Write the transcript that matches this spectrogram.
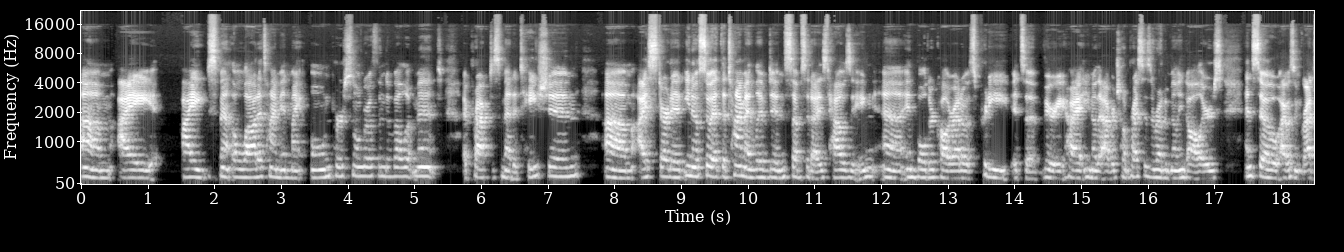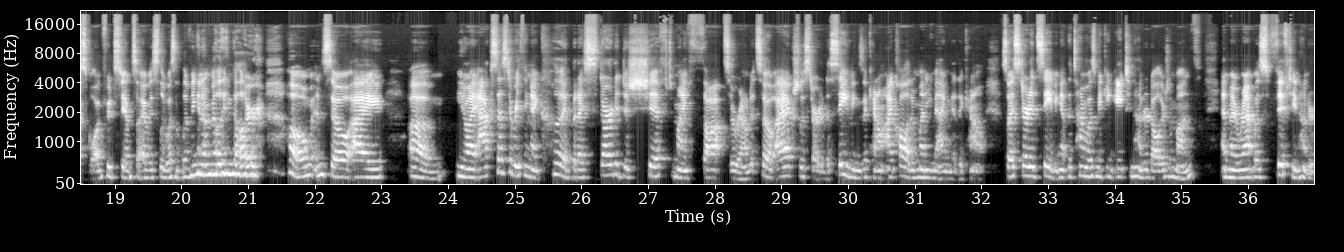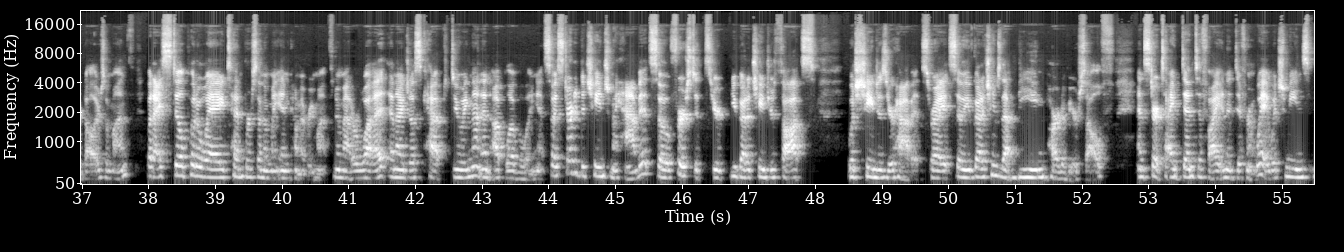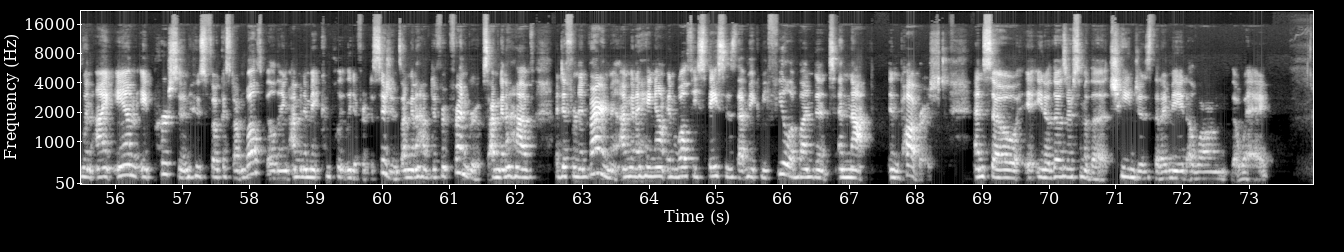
Um, I I spent a lot of time in my own personal growth and development. I practiced meditation um, I started, you know, so at the time I lived in subsidized housing uh, in Boulder, Colorado. It's pretty, it's a very high, you know, the average home price is around a million dollars. And so I was in grad school on food stamps. So I obviously wasn't living in a million dollar home. And so I, um, you know, I accessed everything I could, but I started to shift my thoughts around it. So I actually started a savings account. I call it a money magnet account. So I started saving. At the time, I was making $1,800 a month and my rent was $1,500 a month. But I still put away 10% of my income every month, no matter what. And I just kept doing that and up leveling it. So I started to change my habits. So first it's your you got to change your thoughts which changes your habits, right? So you've got to change that being part of yourself and start to identify in a different way, which means when I am a person who's focused on wealth building, I'm going to make completely different decisions. I'm going to have different friend groups. I'm going to have a different environment. I'm going to hang out in wealthy spaces that make me feel abundant and not impoverished. And so, it, you know, those are some of the changes that I made along the way.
